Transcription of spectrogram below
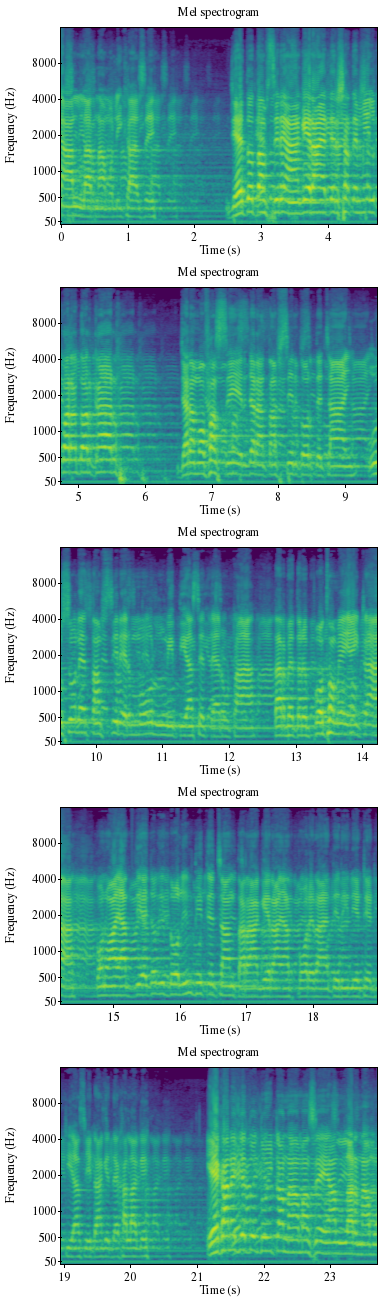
আল্লাহর নামও লেখা আছে। যেহেতু তাফসিরে আগের আয়াতের সাথে মিল করা দরকার, যারা মুফাসসির, যারা তাফসির করতে চায়, উসুলে তাফসিরের মূল নীতি আছে 13টা তার ভেতরে প্রথমে এইটা, কোন আয়াত দিয়ে যদি দলিল দিতে চান, তার আগের আয়াত, পরের আয়াতে রিলেটেড কি আছে, এটা আগে দেখা লাগে। এখানে যেহেতু দুইটা নাম আছে, আল্লাহর নামও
